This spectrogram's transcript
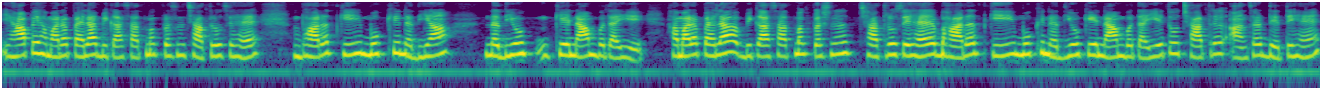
यहाँ पे हमारा पहला विकासात्मक प्रश्न छात्रों से है, भारत की मुख्य नदियाँ, नदियों के नाम बताइए। हमारा पहला विकासात्मक प्रश्न छात्रों से है, भारत की मुख्य नदियों के नाम बताइए। तो छात्र आंसर देते हैं,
